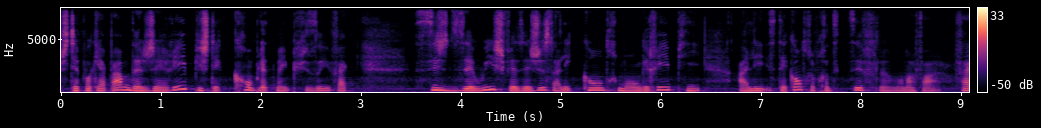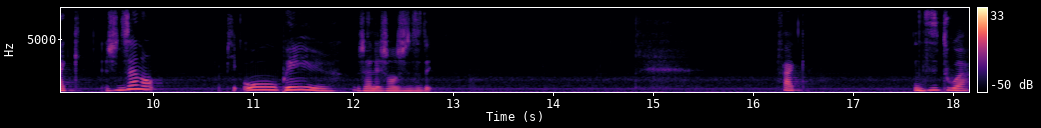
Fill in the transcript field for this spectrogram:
J'étais pas capable de gérer, puis j'étais complètement épuisée. Fait que si je disais oui, je faisais juste aller contre mon gré, puis aller. C'était contre-productif, mon affaire. Fait que je disais non. Puis au pire, j'allais changer d'idée. Fait dis-toi,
